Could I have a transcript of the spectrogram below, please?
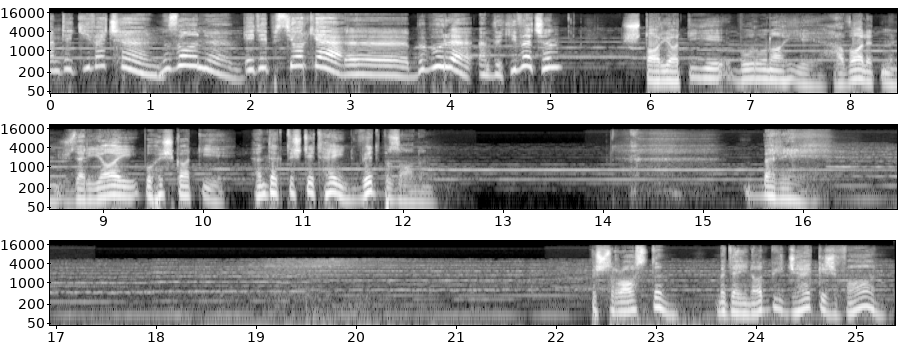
ام کی وچن؟ نزانم ایده بسیار که اه ببوره ام کی وچن؟ شتاریاتیه بوروناهیه حوالت من جزریای بوهشکاتیه هندک تشتیت هین وید بزانن بله پشت راستم مدینات بی جه کشوان جوان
